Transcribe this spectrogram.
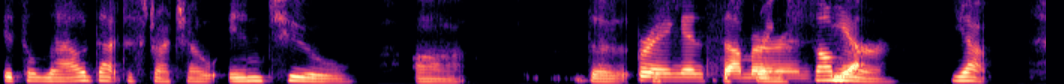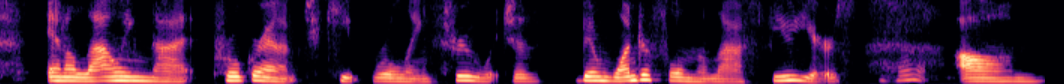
it's allowed that to stretch out into uh, the spring the, and the summer, spring, and, summer, yeah. yeah, and allowing that program to keep rolling through, which has been wonderful in the last few years. Um,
